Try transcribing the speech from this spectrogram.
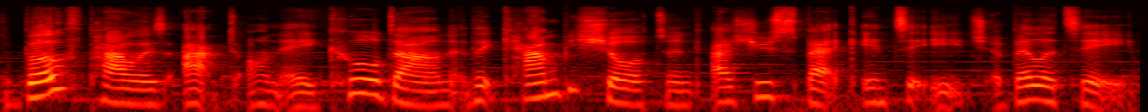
Both powers act on a cooldown that can be shortened as you spec into each ability.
